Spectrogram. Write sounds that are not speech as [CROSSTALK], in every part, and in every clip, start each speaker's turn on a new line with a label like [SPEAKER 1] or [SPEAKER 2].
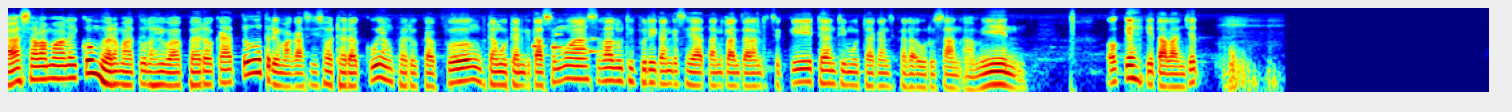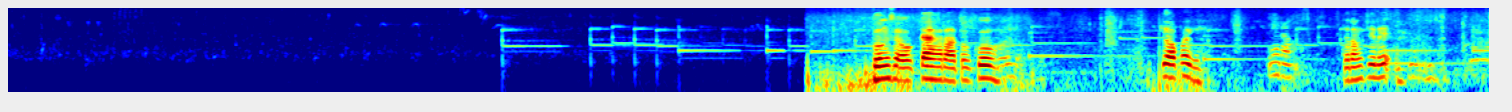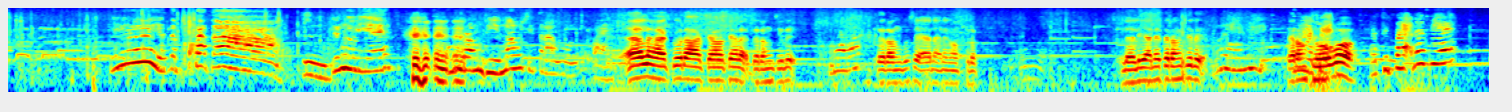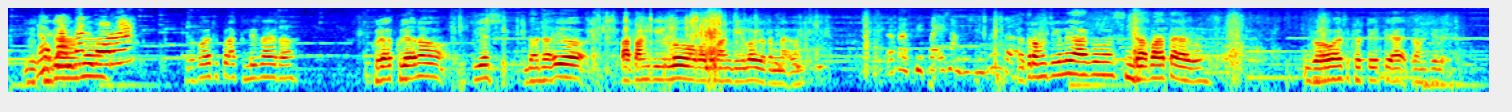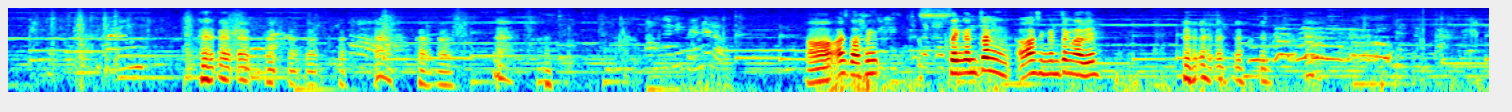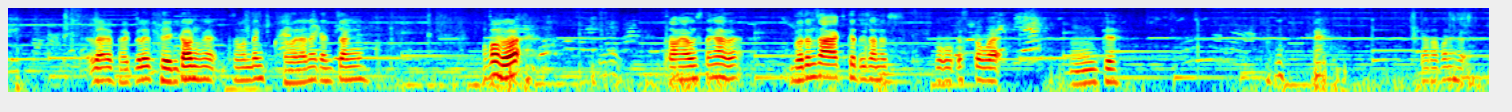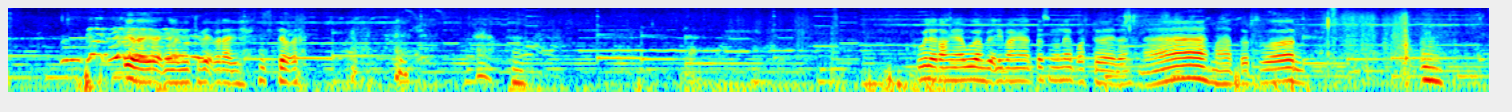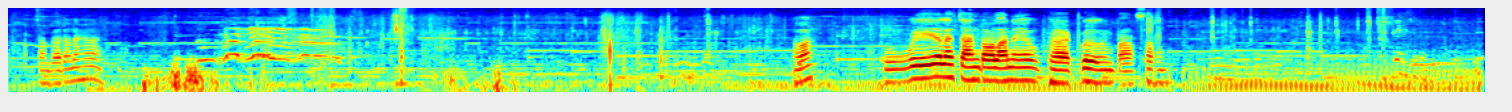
[SPEAKER 1] Assalamualaikum warahmatullahi wabarakatuh. Terima kasih saudaraku yang baru gabung. Mudah-mudahan kita semua selalu diberikan kesehatan, kelancaran rezeki, dan dimudahkan segala urusan. Amin. Oke, kita lanjut. Bung seokeh ratuku. Iki apa iki?
[SPEAKER 2] Terong.
[SPEAKER 1] Terong cilik.
[SPEAKER 2] Iya, ya tepat ah. Gendeng ya. [LAUGHS] Urang dina mesti trawung kepae.
[SPEAKER 1] Alah aku ora akeh-akeh lek terong cilik.
[SPEAKER 2] Ngapa?
[SPEAKER 1] Terongku saya anak ning ngobrol. Lah liyane terong cilik.
[SPEAKER 2] Enak.
[SPEAKER 1] Terong dawa.
[SPEAKER 2] Dadi pekne piye? Lah kanten apa ora?
[SPEAKER 1] Ya kok diprak geli saya ta. Golek-golekno bias ndadak ya 4 kilo apa 5 kilo ya kena lah.
[SPEAKER 2] Lah tas dipeki sampe sinten kok.
[SPEAKER 1] Nek terong cilik aku ndak patah aku. Nggawa sego titik ae terong cilik. Oh, as sing sing kenceng. Oh, sing kenceng tapi. Lah bakule bengkong sementing gawalannya kenceng. Apa, Mbak? Rong ewu setengah, Mbak. Mboten saged pisan wis wis tuwek. Nggih. [LAUGHS] Karapan, Mbak? Iya lah, ya ngelengi duit ora ya. [LAUGHS] Sudah ora. Kuwi lho 2000 ambek 500 ngono padha ta. Nah, matur suwun. Hmm. [CLEARS THROAT] Gambaran nah. Apa? Kuwi lah cantolane bakul pasar.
